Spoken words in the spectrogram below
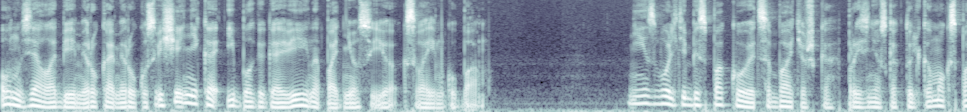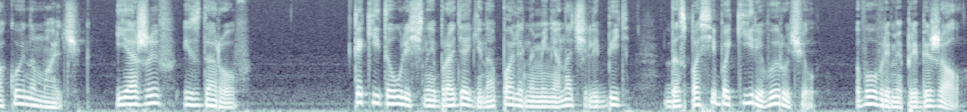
Он взял обеими руками руку священника и благоговейно поднес ее к своим губам. «Не извольте беспокоиться, батюшка», — произнес как только мог спокойно мальчик. Я жив и здоров. Какие-то уличные бродяги напали на меня, начали бить, да спасибо Кире выручил, вовремя прибежал.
